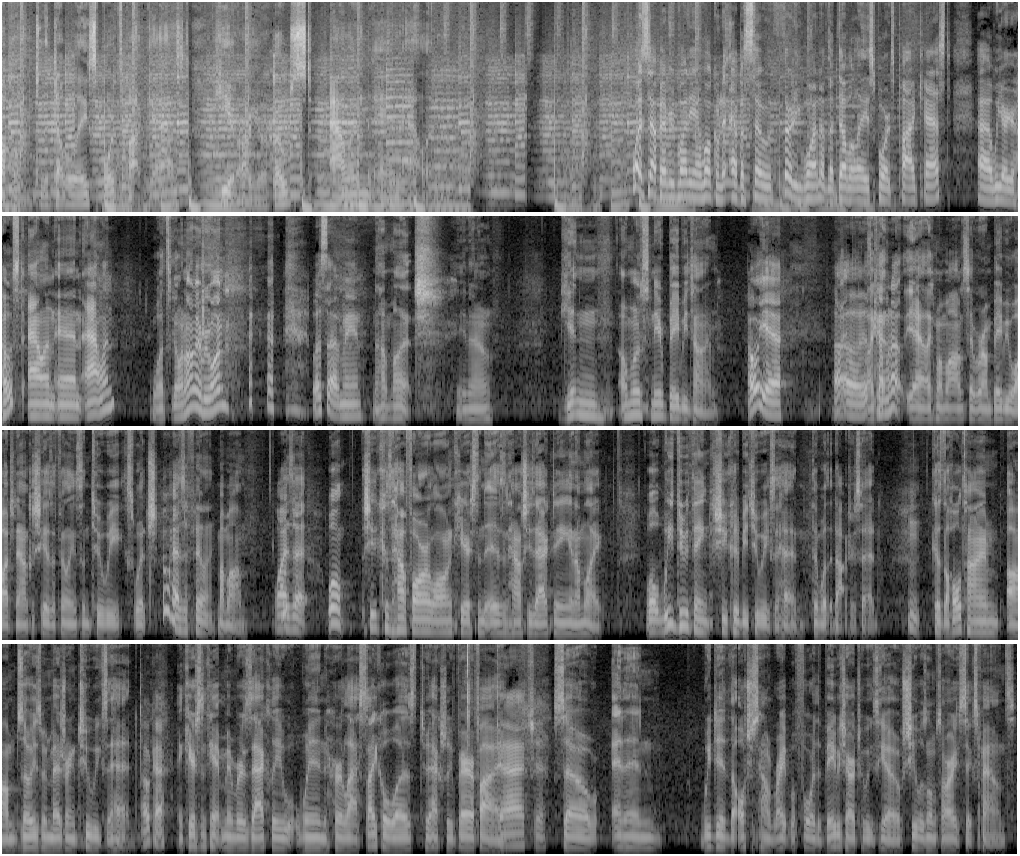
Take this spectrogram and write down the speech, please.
Welcome to the Double A Sports Podcast. Here are your hosts, Alan and Alan. What's up, everybody, and welcome to episode 31 of the Double A Sports Podcast. Uh, we are your hosts, Alan and Alan. What's going on, everyone? What's up, man? Not much, you know. Getting almost near baby time. Oh, yeah. Uh oh, it's Like coming I- up. Yeah, like my mom said, we're on baby watch now because she has a feeling it's in two weeks. Which Who has a feeling? my mom. Why is that? Well, she because how far along Kirsten is and how she's acting, and I'm like, well, we do think she could be two weeks ahead than what the doctor said. Hmm. Because the whole time, um, Zoe's been measuring two weeks ahead. Okay. And Kirsten can't remember exactly when her last cycle was to actually verify. Gotcha. So, and then we did the ultrasound right before the baby shower two weeks ago. She was almost already six pounds.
